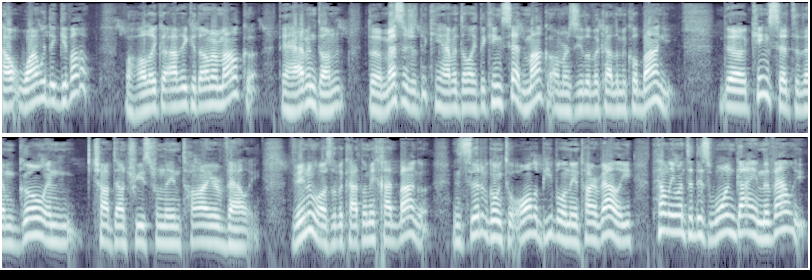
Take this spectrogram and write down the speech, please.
How, why would they give up? They haven't done, the messengers of the king haven't done like the king said. The king said to them, go and chop down trees from the entire valley. Instead of going to all the people in the entire valley, they only went to this one guy in the valley.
